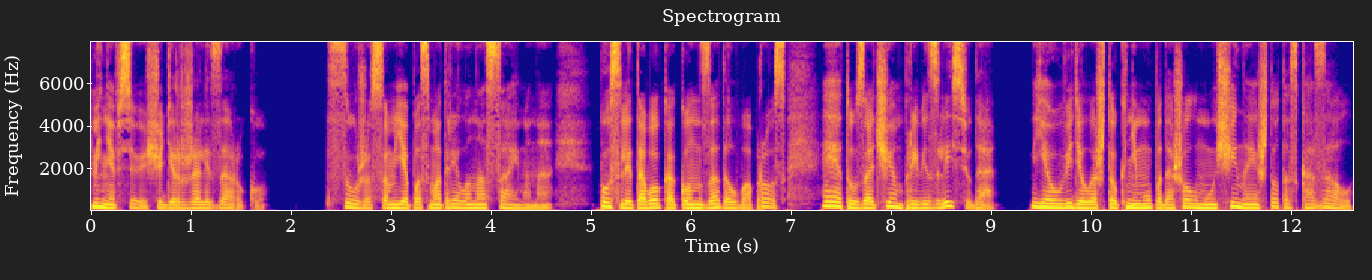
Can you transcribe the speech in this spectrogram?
Меня все еще держали за руку. С ужасом я посмотрела на Саймона. После того, как он задал вопрос, «Эту зачем привезли сюда?» Я увидела, что к нему подошел мужчина и что-то сказал.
